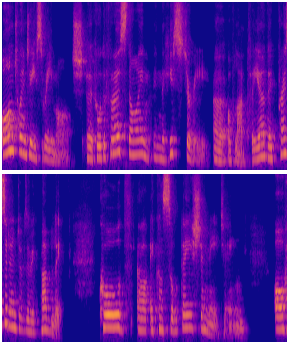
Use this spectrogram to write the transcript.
on 23 March, uh, for the first time in the history uh, of Latvia, the President of the Republic called uh, a consultation meeting of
